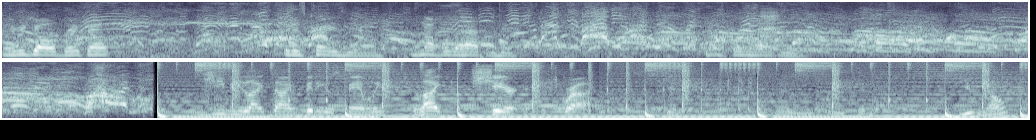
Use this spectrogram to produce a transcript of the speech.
Here we go, breakout. It is crazy, y'all. It's not supposed to happen here. It's not supposed to happen here. GB Lifetime Videos family. Like, share, and subscribe. Get it. Man, it was unfitting. You know.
